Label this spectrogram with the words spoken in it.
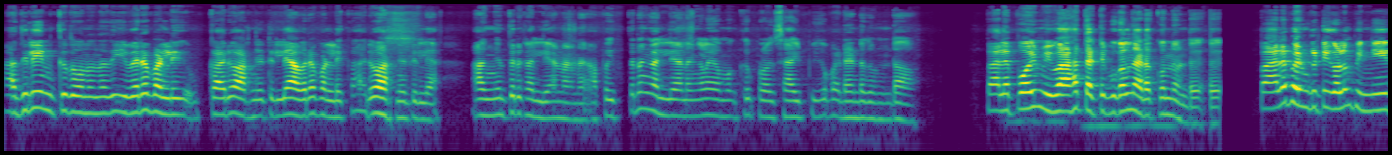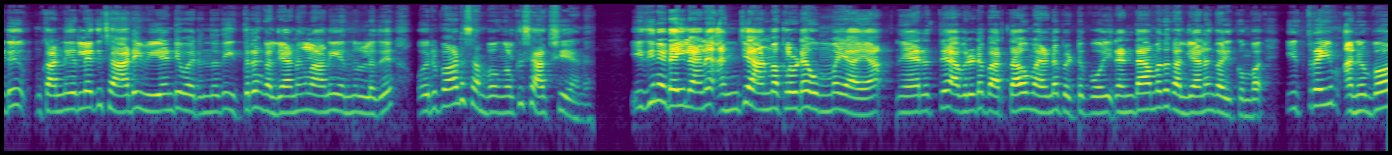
അതിൽ എനിക്ക് തോന്നുന്നത് ഇവരെ പള്ളിക്കാരും അറിഞ്ഞിട്ടില്ല അവരെ പള്ളിക്കാരും അറിഞ്ഞിട്ടില്ല. അങ്ങനത്തെ ഒരു കല്യാണമാണ് അപ്പോൾ ഇത്തരം കല്യാണങ്ങളെ നമുക്ക് പ്രോത്സാഹിപ്പിക്കപ്പെടേണ്ടതുണ്ടോ? പലപ്പോഴും വിവാഹ തട്ടിപ്പുകൾ നടക്കുന്നുണ്ട്. പല പെൺകുട്ടികളും പിന്നീട് കണ്ണീരിലേക്ക് ചാടി വീഴേണ്ടി വരുന്നത് ഇത്തരം കല്യാണങ്ങളാണ് എന്നുള്ളത് ഒരുപാട് സംഭവങ്ങൾക്ക് സാക്ഷിയാണ്. ഇതിനിടയിലാണ് അഞ്ച് ആൺമക്കളുടെ ഉമ്മയായ നേരത്തെ അവരുടെ ഭർത്താവ് മരണപ്പെട്ടു പോയി രണ്ടാമത് കല്യാണം കഴിക്കുമ്പോൾ ഇത്രയും അനുഭവ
